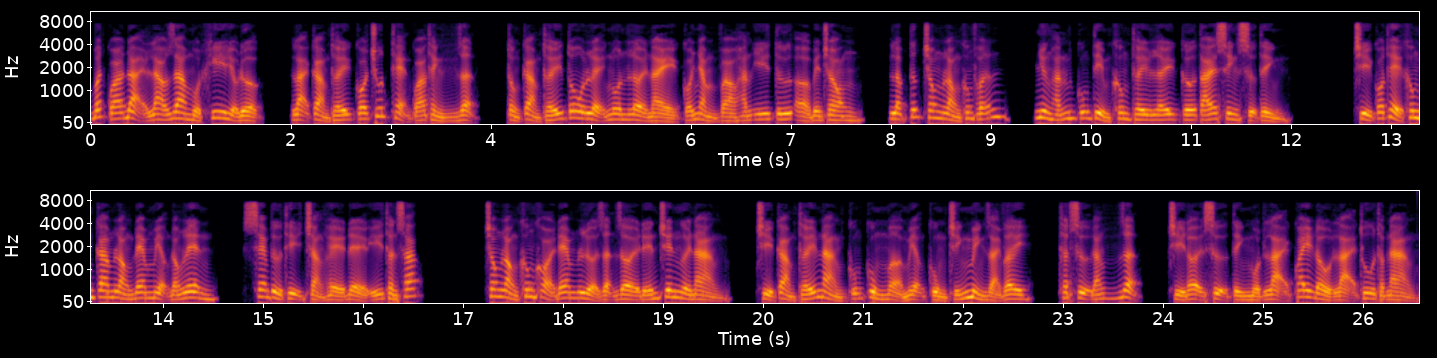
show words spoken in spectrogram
Bất quá đại lao ra một khi hiểu được, lại cảm thấy có chút thẹn quá thành giận, tổng cảm thấy tô lệ ngôn lời này có nhằm vào hắn ý tứ ở bên trong, lập tức trong lòng không phẫn, nhưng hắn cũng tìm không thấy lấy cớ tái sinh sự tình. Chỉ có thể không cam lòng đem miệng đóng lên, xem từ thị chẳng hề để ý thân sắc. Trong lòng không khỏi đem lửa giận rời đến trên người nàng, chỉ cảm thấy nàng cũng cùng mở miệng cùng chính mình giải vây, thật sự đáng giận, chỉ đợi sự tình một lại quay đầu lại thu thập nàng.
